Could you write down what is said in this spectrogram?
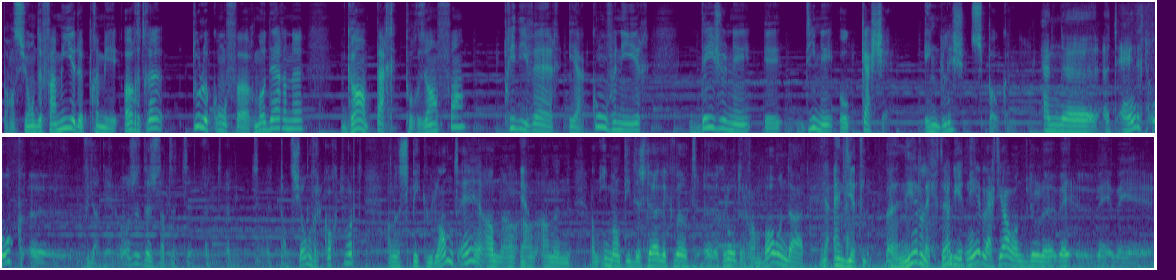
Pension de famille de premier ordre, tout le confort moderne, grand parc pour enfants, prix d'hiver et à convenir, déjeuner et dîner au cachet, English spoken. En eh, het eindigt ook, eh, Villa de Rose, dus dat het, het, het, het pension verkocht wordt aan een speculant, hè, aan, aan, Ja. aan, aan, een, aan iemand die dus duidelijk wil groter gaan bouwen daar. Ja, en die het eh, neerlegt, hè? En die het neerlegt, ja, want bedoel, eh, wij, wij, wij,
